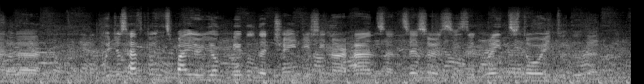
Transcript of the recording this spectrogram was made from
And uh, we just have to inspire young people that change is in our hands, and Cesar's is a great story to do that.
